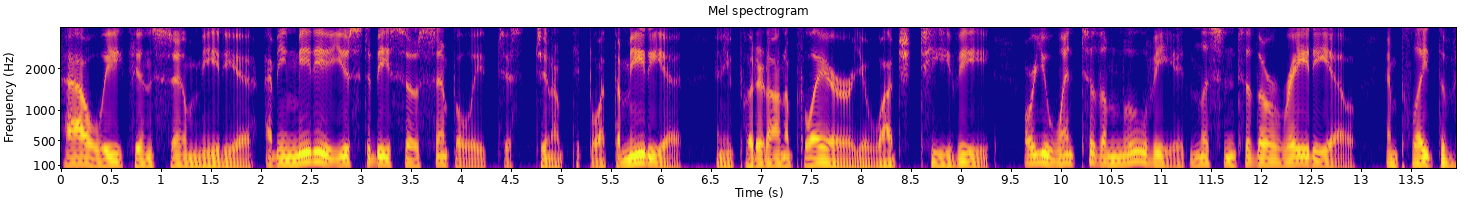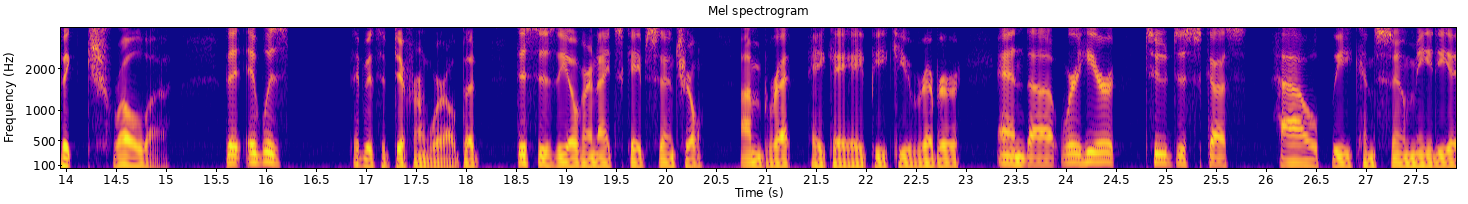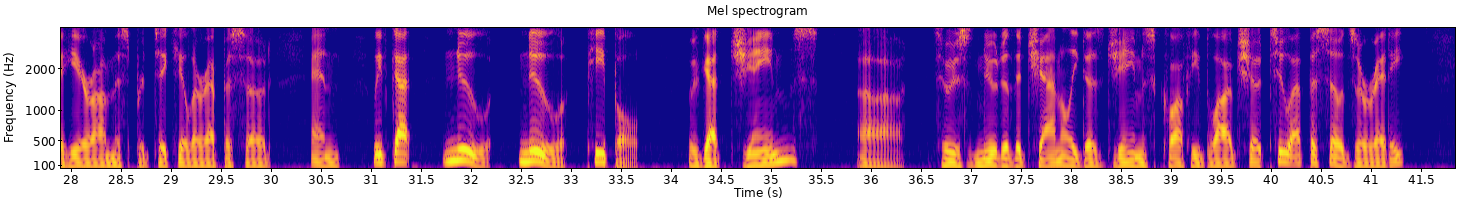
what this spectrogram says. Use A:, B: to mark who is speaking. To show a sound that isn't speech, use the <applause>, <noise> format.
A: how we consume media. I mean, media used to be so simple. You just, you know, you bought the media and you put it on a player, or you watch TV, or you went to the movie and listened to the radio and played the Victrola. But it was, it was a different world. But this is the Overnightscape Central. I'm Bret, aka PQ Ribber, and uh, we're here to discuss how we consume media here on this particular episode. And we've got new, new people. We've got James, uh, who's new to the channel. He does James Coffee Blog Show, two episodes already.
